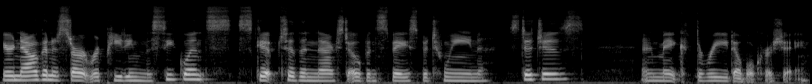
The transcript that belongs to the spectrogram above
You're now going to start repeating the sequence, skip to the next open space between stitches, and make three double crochet.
